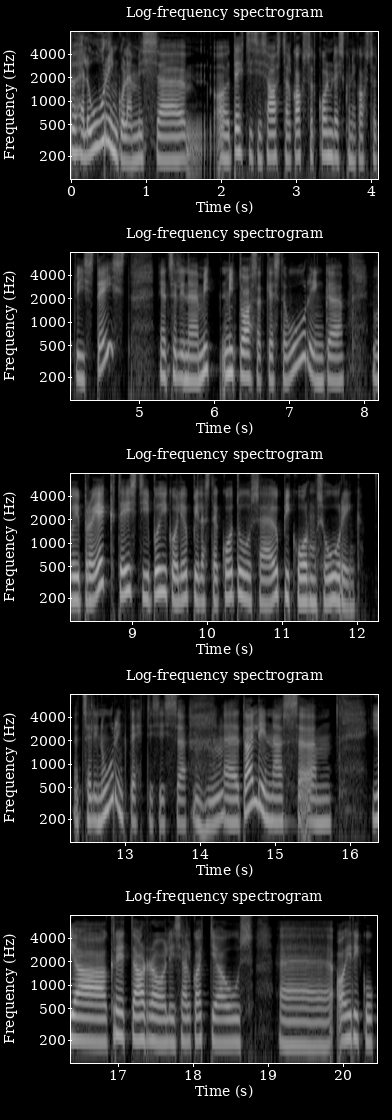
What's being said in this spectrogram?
ühele uuringule, mis tehti siis aastal kaks tuhat kolmteist kuni kaks tuhat viisteist, nii et selline mit-, mitu aastat kestev uuring või projekt Eesti põhikooli õpilaste koduse õpikoormuse uuring. et selline uuring tehti siis mm -hmm. Tallinnas äh, ja Grete Arro oli seal Kati Aus äh,, Airi Kukk,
